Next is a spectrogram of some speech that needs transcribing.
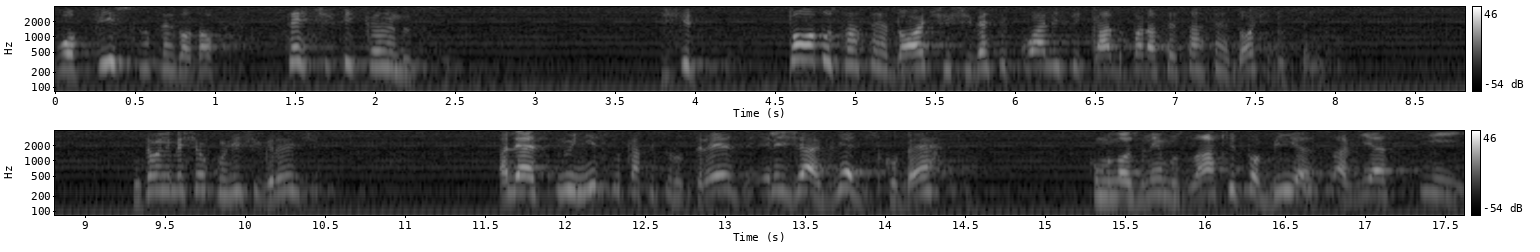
ofício sacerdotal, certificando-se de que todo sacerdote estivesse qualificado para ser sacerdote do Senhor. Então ele mexeu com gente grande. Aliás, no início do capítulo 13, ele já havia descoberto, como nós lemos lá, que Tobias havia se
